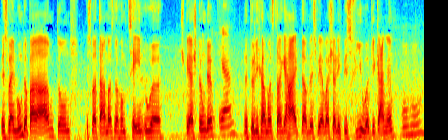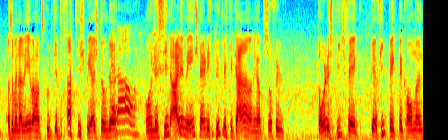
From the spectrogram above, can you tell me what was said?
es war ein wunderbarer Abend und es war damals noch um 10 Uhr Sperrstunde. ja. Natürlich haben wir uns daran gehalten, aber es wäre wahrscheinlich bis 4 Uhr gegangen. Also meiner Leber hat es gut getan, die Sperrstunde. Mhm. Genau. Und es sind alle Menschen eigentlich glücklich gegangen. Und ich habe so viel tolles Feedback, Feedback bekommen.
